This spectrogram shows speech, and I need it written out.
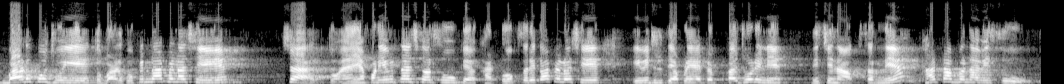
બાળકો જોઈએ તો બાળકો કેટલા આપેલા છે? ચાર. તો અહીંયા પણ એવી રીતના જ કરશું કે ખાટો અક્ષર એક આપેલો છે. એવી જ રીતે આપણે ટપકા જોડીને નીચેના અક્ષરને ઘાટા બનાવીશું.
